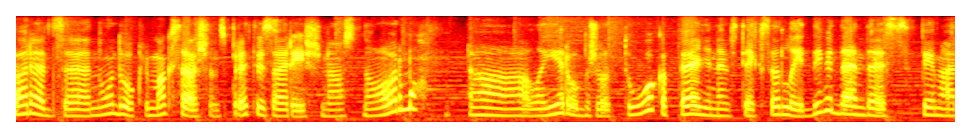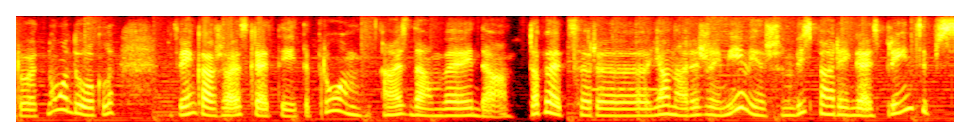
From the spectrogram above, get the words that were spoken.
paredz nodokļu maksāšanas pretizvairīšanās normu, lai ierobežotu to, ka peļņa nevis tiek sadalīta dividendēs, piemērojot nodokli, bet vienkārši aizskaitīta prom aizdevuma veidā. Tāpēc ar jaunā režīma ieviešanu vispārīgais princips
